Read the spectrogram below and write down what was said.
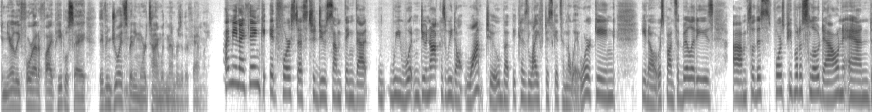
and nearly 4 out of 5 people say they've enjoyed spending more time with members of their family. I mean, I think it forced us to do something that we wouldn't do, not because we don't want to, but because life just gets in the way of working, you know, responsibilities. Um, so this forced people to slow down and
